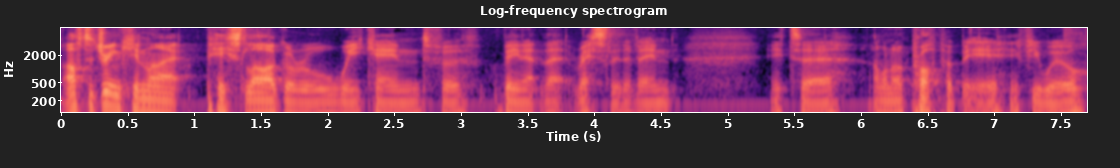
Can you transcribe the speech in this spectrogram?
after drinking like piss lager all weekend for being at that wrestling event. It. Uh, I want a proper beer, if you will.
